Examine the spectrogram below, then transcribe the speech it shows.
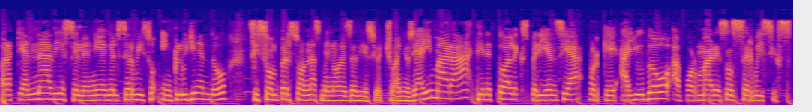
para que a nadie se le niegue el servicio, incluyendo si son personas menores de 18 años. Y ahí Mara tiene toda la experiencia porque ayudó a formar esos servicios.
